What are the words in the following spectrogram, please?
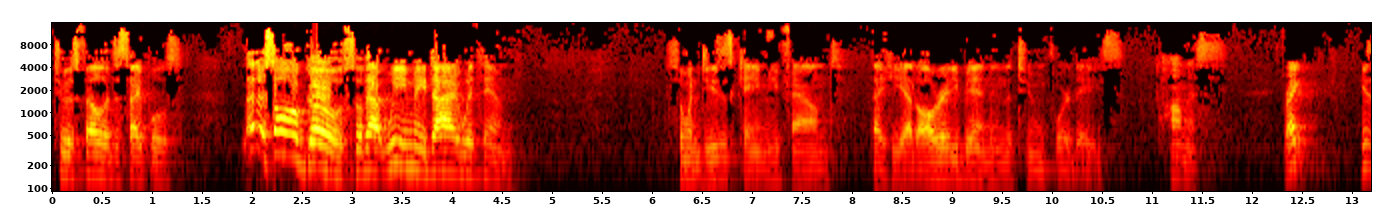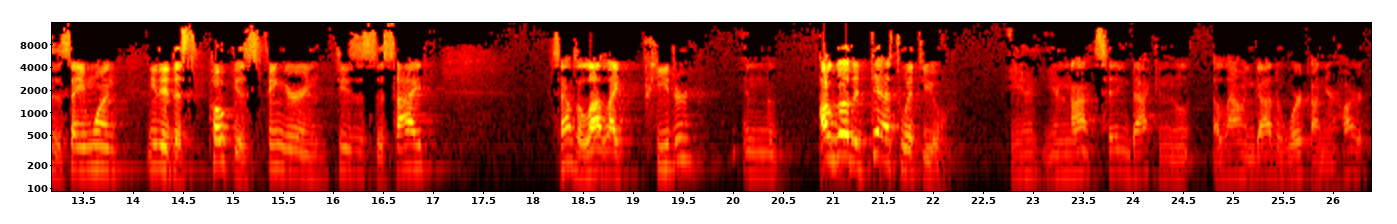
to his fellow disciples, Let us all go so that we may die with him. So when Jesus came, he found that he had already been in the tomb four days. Thomas, right? He's the same one needed to poke his finger in Jesus' side. Sounds a lot like Peter. In I'll go to death with you. You're, you're not sitting back and allowing God to work on your heart.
